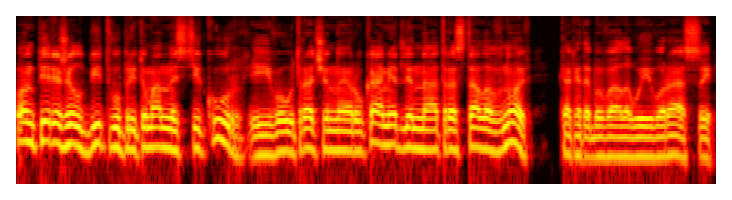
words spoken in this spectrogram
Он пережил битву при туманности Кур, и его утраченная рука медленно отрастала вновь, как это бывало у его расы,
